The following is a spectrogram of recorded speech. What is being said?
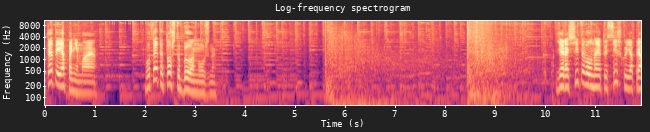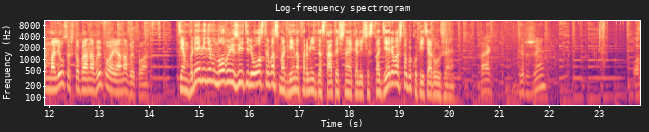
Вот это я понимаю. Вот это то, что было нужно. Я рассчитывал на эту сишку, я прям молился, чтобы она выпала, и она выпала. Тем временем новые жители острова смогли нафармить достаточное количество дерева, чтобы купить оружие. Так, держи. О,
